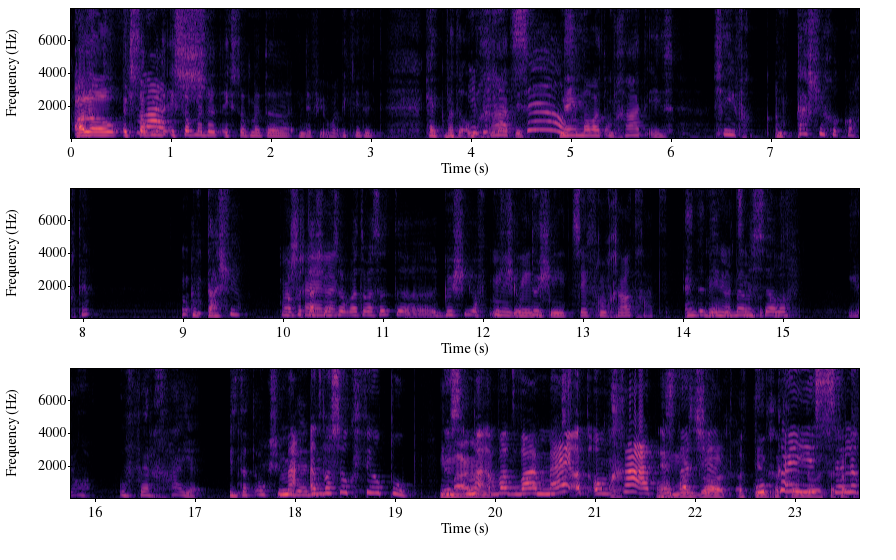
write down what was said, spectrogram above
Hallo, ik stop, met, ik, stop met het, ik stop met de interview. Want ik vind het... Kijk, wat er om gaat is... zelf. Nee, maar wat om gaat is... Ze heeft een tasje gekocht, hè? Een tasje. Wat tasje was het? Wat was het? eh Gucci of Nee, Gucci ik of weet het Gucci? niet. Ze heeft gewoon geld gehad. En dan denk ik bij mezelf... Jongen, hoe ver ga je? Is dat ook zo? Maar het was ook veel poep. Dus Maar- maar, wat, waar mij het om gaat, Oh is my dat je... God, het kind Hoe kan je jezelf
